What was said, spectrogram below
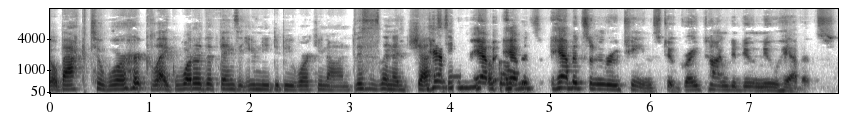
go back to work? Like, what are the things that you need to be working on? This is an adjusting habit, habits, habits and routines too. Great time to do new habits.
